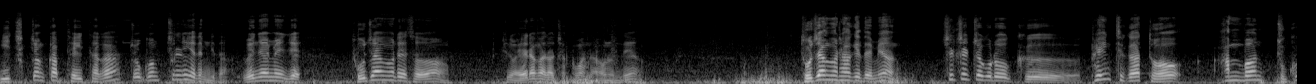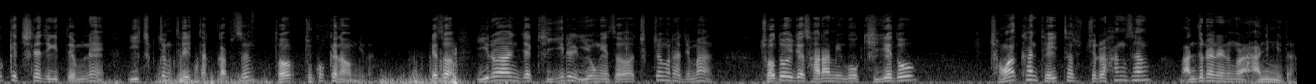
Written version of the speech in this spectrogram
이 측정값 데이터가 조금 틀리게 됩니다. 왜냐하면 이제 도장을 해서 지금 에러가 나 자꾸만 나오는데요. 도장을 하게 되면 실질적으로 그 페인트가 더 한 번 두껍게 칠해지기 때문에 이 측정 데이터 값은 더 두껍게 나옵니다. 그래서 이러한 이제 기기를 이용해서 측정을 하지만 저도 이제 사람이고 기계도 정확한 데이터 수치를 항상 만들어내는 건 아닙니다.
